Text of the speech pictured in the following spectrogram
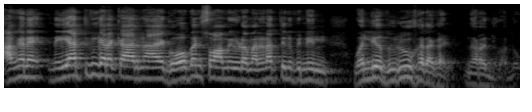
അങ്ങനെ നെയ്യാറ്റിൻകരക്കാരനായ ഗോപൻ സ്വാമിയുടെ മരണത്തിന് പിന്നിൽ വലിയ ദുരൂഹതകൾ നിറഞ്ഞു വന്നു.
